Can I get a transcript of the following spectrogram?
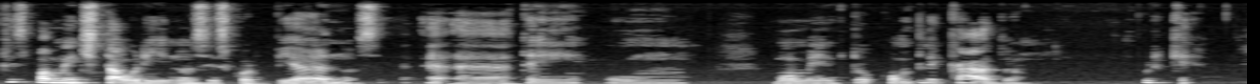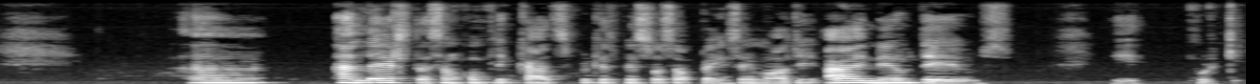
principalmente taurinos e escorpianos, é, é, tem um momento complicado. Por quê? Uh, alertas são complicados porque as pessoas só pensam em modo de ai meu Deus. E porque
